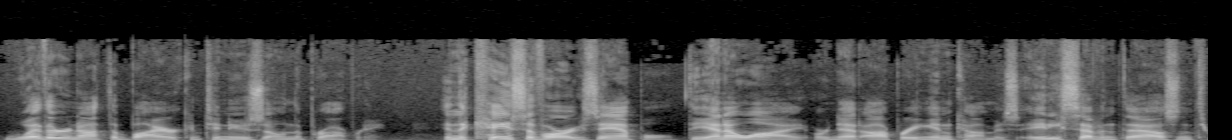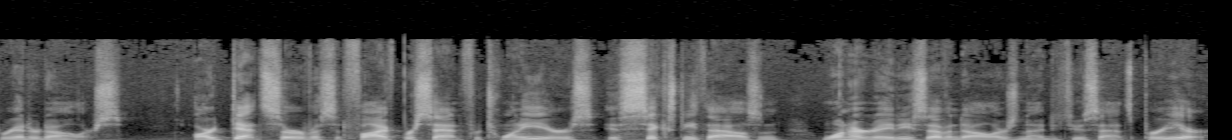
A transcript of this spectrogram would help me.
whether or not the buyer continues to own the property. In the case of our example, the NOI, or net operating income, is $87,300. Our debt service at 5% for 20 years is $60,000 $187.92 per year.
